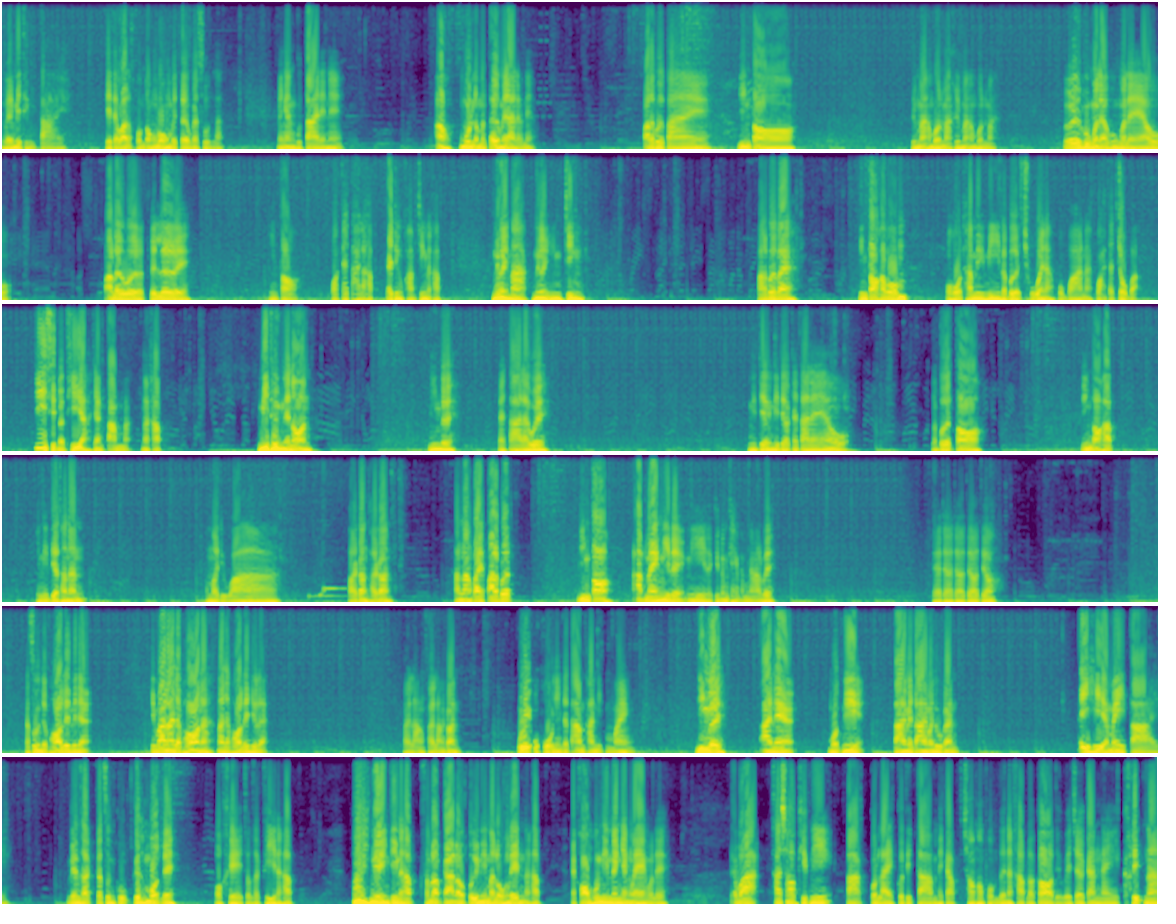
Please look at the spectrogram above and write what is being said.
เลยไม่ถึงตาย เคแต่ว่าผมต้องลงไปเติมกระสุนละไม่งั้นกูตายแน่ๆเอาหมุนแล้วมันเติมไม่ได้แล้วเนี่ยปาระเบิดไป ยิงต่อ ขึ้นมาข้างบนมาขึ้นมาข้างบนมาเฮ้ยพุ่งมาแล้วพุ่งมาแล้วปาระเบิดไปเลย ยิงต่อบอกใกล้ตายแล้วครับใกล้ถึงความจริงแล้วครับ เหนื่อยมากเหนื่อยจริง ๆปาระเบิดไปยิงต่อครับผม โอ้โหถ้าไม่มีระเบิดช่วยนะ ผมว่านะกว่าจะจบอะ ยี่สิบนาทีอะอย่างต่ำอะนะครับ มีถึงแน่นอน ยิงเลยใกล้ตายแล้วเว้ยนิดเดียวนิดเดียวใกล้ตายแล้วระเบิดต่อ ยิงต่อครับ อีกนิดเดียวเท่านั้นทำหน่อยดีว่าถอยก่อนถอยก่อนหันหลังไปปาระเบิด ยิงต่ออัดแม่งนี้เลยนี่จะกินน้ำแข็งทำงานเว้ยเดี๋ยวเดี๋ยวเดี๋ยวเดี๋ยวเดี๋ยว กระสุนจะพอเล่นไหมเนี่ยคิดว่าน่าจะพอนะ น่าจะพอเล่นอยู่แหละถอยหลังถอยหลังก่อนอุ้ยโอ้โหยังจะตามทันอีกแม่งยิงเลย ตายแน่หมดนี้ ตายไม่ตายมาดูกันไอ้เฮียไม่ตายเล่นสักกระสุนกูเกือบหมดเลย โอเคจบสักทีนะครับเฮ้ยเหนื่อยจริงๆนะครับสำหรับการเอาปืนนี้มาลงเล่นนะครับไอของพวกนี้แม่งยังแรงกว่าเลย แต่ว่าถ้าชอบคลิปนี้ ฝากกดไลค์กดติดตามให้กับช่องของผมด้วยนะครับ แล้วก็เดี๋ยวไว้เจอกันในคลิปหน้า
